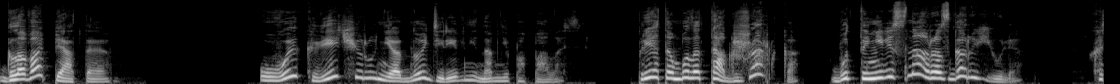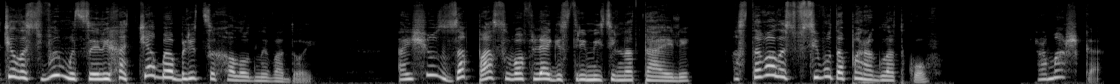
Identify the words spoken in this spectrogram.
Глава пятая Увы, к вечеру ни одной деревни нам не попалось. При этом было так жарко, будто не весна, а разгар июля. Хотелось вымыться или хотя бы облиться холодной водой. А еще запасы во фляге стремительно таяли. Оставалось всего-то пара глотков. «Ромашка,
